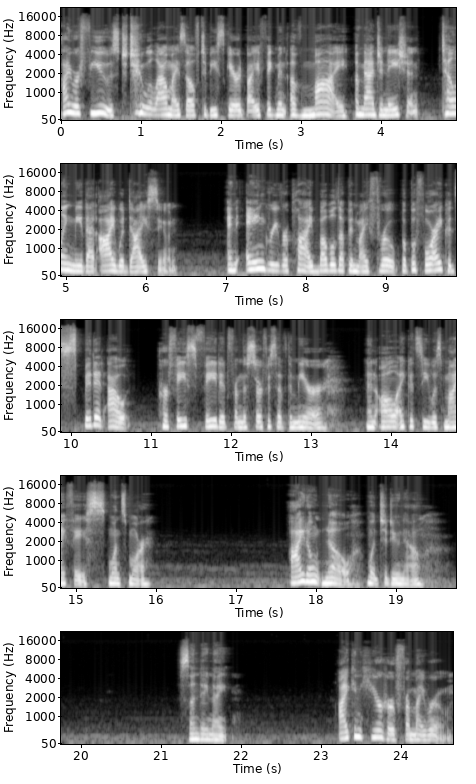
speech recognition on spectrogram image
I refused to allow myself to be scared by a figment of my imagination telling me that I would die soon. An angry reply bubbled up in my throat, but before I could spit it out, her face faded from the surface of the mirror, and all I could see was my face once more. I don't know what to do now. Sunday night. I can hear her from my room.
